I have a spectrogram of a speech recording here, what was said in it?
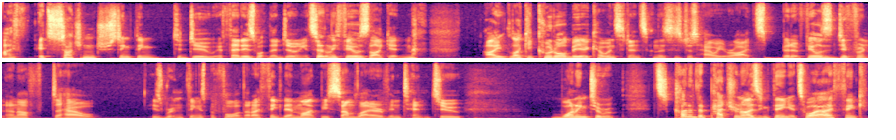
I, it's such an interesting thing to do if that is what they're doing. It certainly feels like it. I like it could all be a coincidence, and this is just how he writes. But it feels different enough to how he's written things before that I think there might be some layer of intent to wanting to. It's kind of the patronizing thing. It's why I think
